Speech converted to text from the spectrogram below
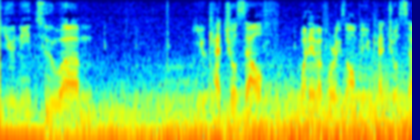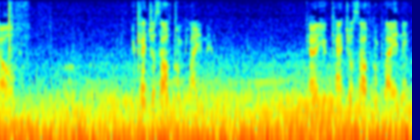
you need to um, you catch yourself, whatever. For example, you catch yourself you catch yourself complaining. Okay, you catch yourself complaining.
